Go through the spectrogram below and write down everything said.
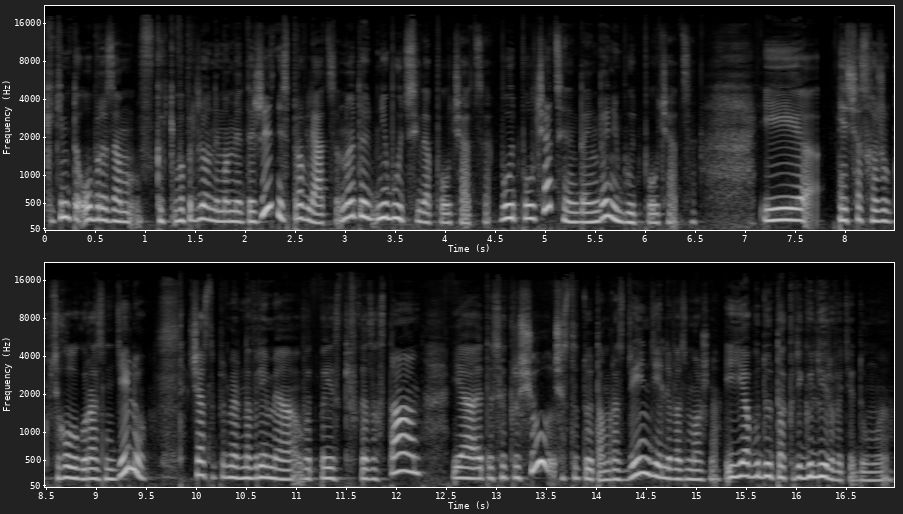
каким-то образом в, как, в определенные моменты жизни справляться. Но это не будет всегда получаться. Будет получаться иногда, иногда не будет получаться. И я сейчас хожу к психологу раз в неделю. Сейчас, например, на время вот поездки в Казахстан я это сокращу, частоту там раз в две недели, возможно. И я буду так регулировать, я думаю.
